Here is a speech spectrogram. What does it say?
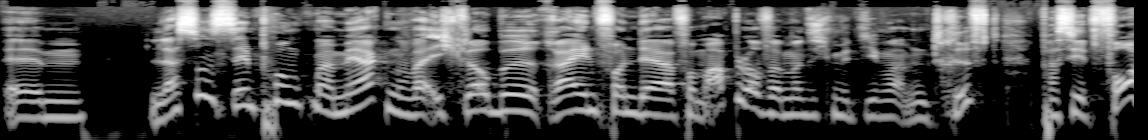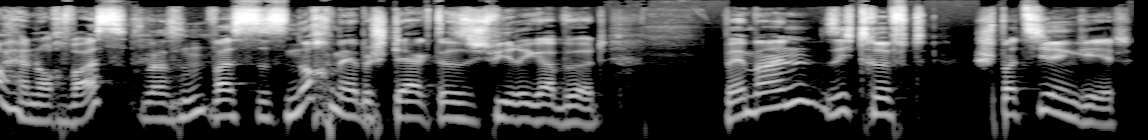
Ähm, lass uns den Punkt mal merken, weil ich glaube, rein von der, vom Ablauf, wenn man sich mit jemandem trifft, passiert vorher noch was, Was was es noch mehr bestärkt, dass es schwieriger wird. Wenn man sich trifft, spazieren geht,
